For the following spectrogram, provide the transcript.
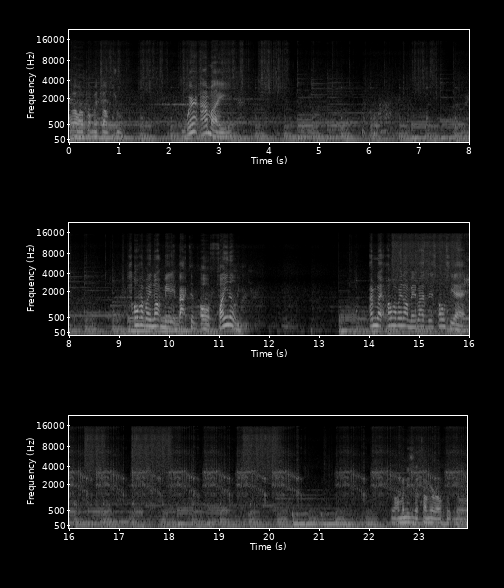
Oh, I don't want to put myself through. Where am I? How have I not made it back to... Oh, finally! I'm like, how have I not made it back to this house yet? Yo, I'm gonna need you to come here real quick though.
